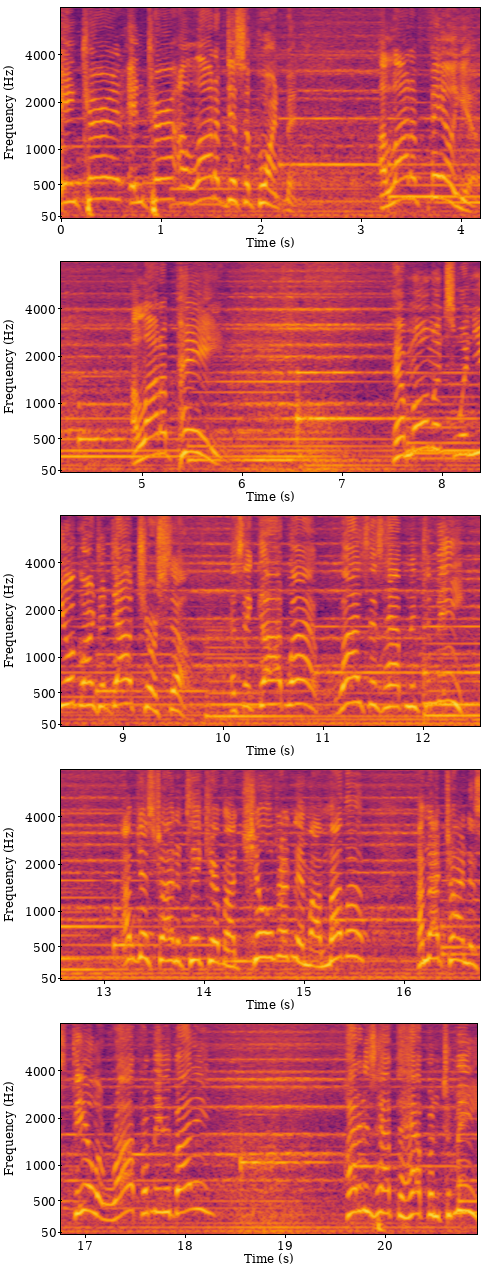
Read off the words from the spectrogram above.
incur, incur a lot of disappointment, a lot of failure, a lot of pain. There are moments when you're going to doubt yourself and say, God, why, why is this happening to me? I'm just trying to take care of my children and my mother. I'm not trying to steal or rob from anybody. Why did this have to happen to me?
